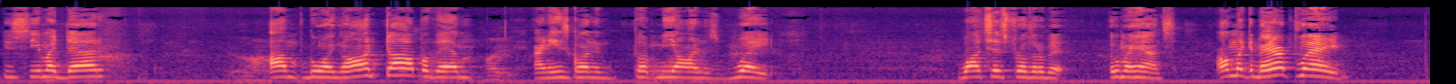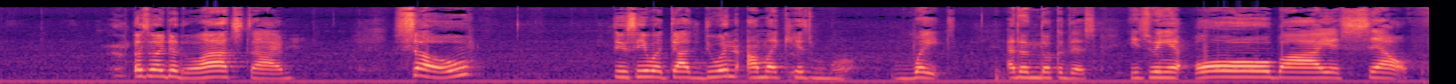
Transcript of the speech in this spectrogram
Do you see my dad? I'm going on top of him, and he's going to put me on his weight. Watch this for a little bit. Look at my hands. I'm like an airplane. That's what I did last time. So, do you see what Dad's doing? I'm like his weight. And then look at this. He's doing it all by himself.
